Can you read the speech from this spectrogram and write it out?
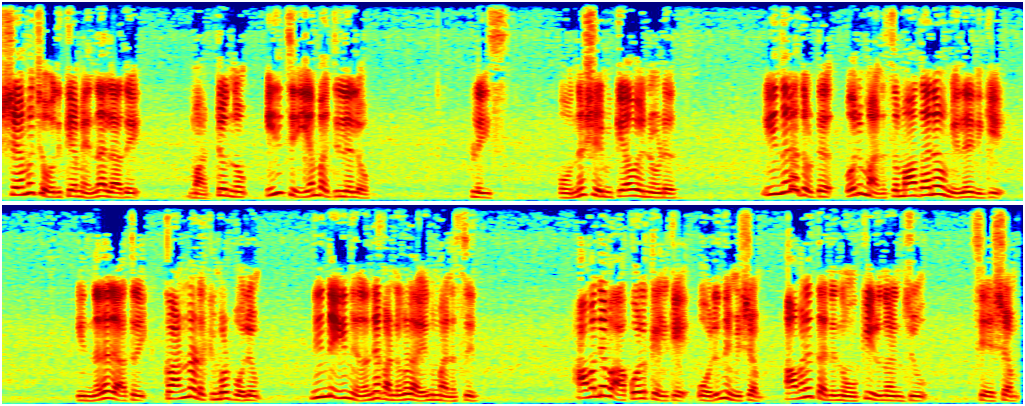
ക്ഷമ ചോദിക്കാമെന്നല്ലാതെ മറ്റൊന്നും ഇനി ചെയ്യാൻ പറ്റില്ലല്ലോ. പ്ലീസ് ഒന്ന് ക്ഷമിക്കാവോ എന്നോട്. ഇന്നലെ തൊട്ട് ഒരു മനസ്സമാധാനവുമില്ല എനിക്ക്. ഇന്നലെ രാത്രി കണ്ണടയ്ക്കുമ്പോൾ പോലും നിന്റെ ഈ നിറഞ്ഞ കണ്ണുകളായിരുന്നു മനസ്സിൽ. അവന്റെ വാക്കുകൾ കേൾക്കെ ഒരു നിമിഷം അവനെ തന്നെ നോക്കിയിരുന്നു അഞ്ചു ശേഷം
